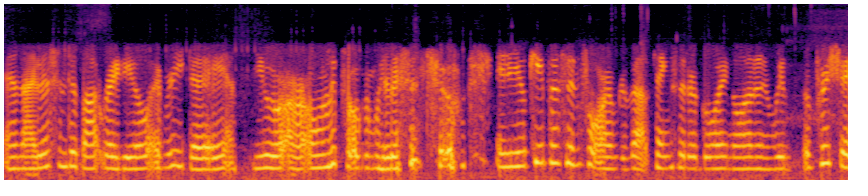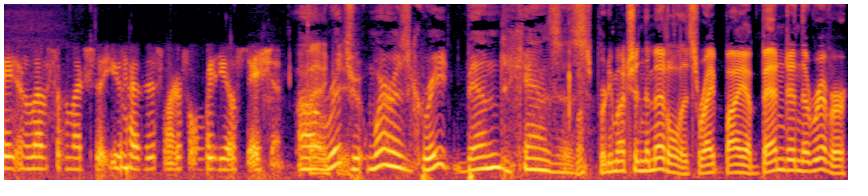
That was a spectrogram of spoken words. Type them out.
and I listen to Bott Radio every day. And You are our only program we listen to, and you keep us informed about things that are going on, and we appreciate and love so much that you have this wonderful radio station. Uh, Thank Rich, you. where is Great Bend, Kansas? It's pretty much in the middle. It's right by a bend in the river.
